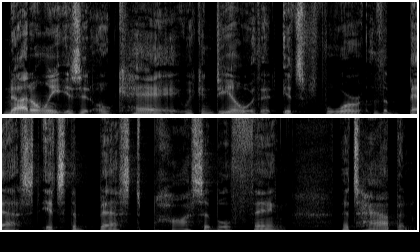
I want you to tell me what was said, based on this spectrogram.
not only is it okay, we can deal with it, it's for the best. It's the best possible thing that's happened.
